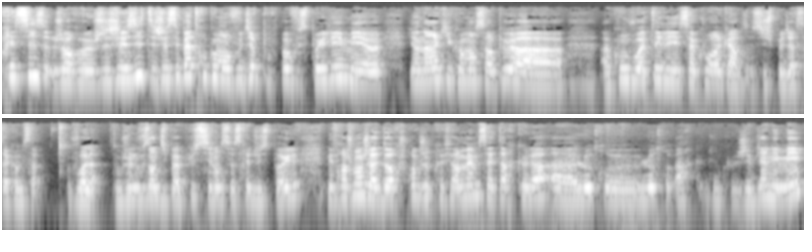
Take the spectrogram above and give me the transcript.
précise, genre euh, j'hésite, je sais pas trop comment vous dire pour pas vous spoiler, mais il euh, y en a un qui commence un peu à, à, convoiter les Sakura Cards, si je peux dire ça comme ça. Voilà, donc je ne vous en dis pas plus, sinon ce serait du spoil. Mais franchement j'adore, je crois que je préfère même cet arc-là à l'autre l'autre arc, donc euh, j'ai bien aimé.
